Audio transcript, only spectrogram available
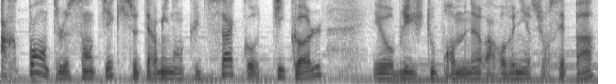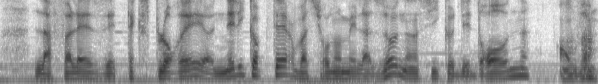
arpentent le sentier qui se termine en cul-de-sac au Ticol et oblige tout promeneur à revenir sur ses pas. La falaise est explorée, un hélicoptère va surnommer la zone ainsi que des drones en vain.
